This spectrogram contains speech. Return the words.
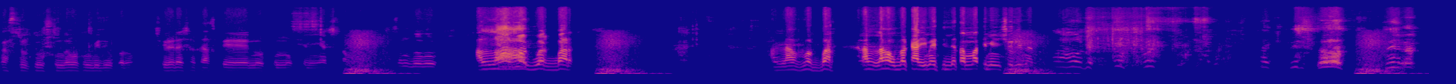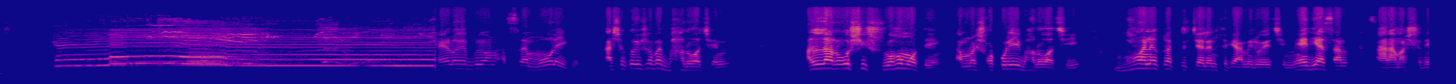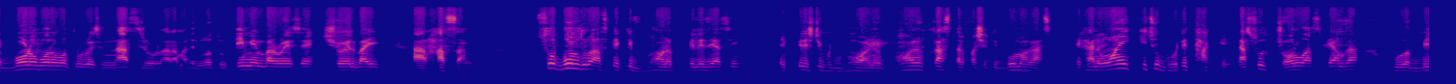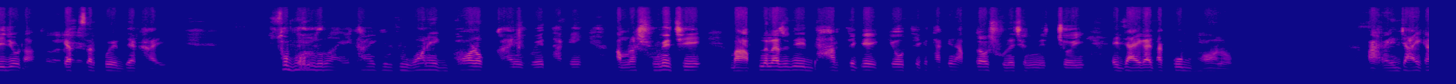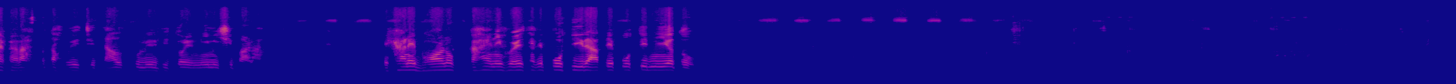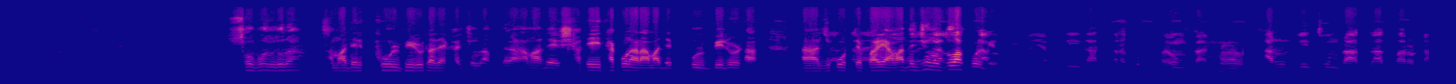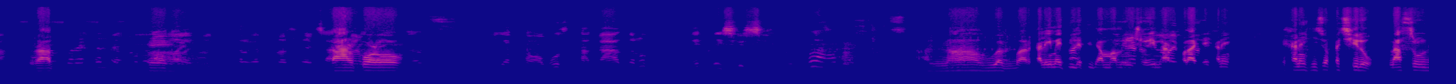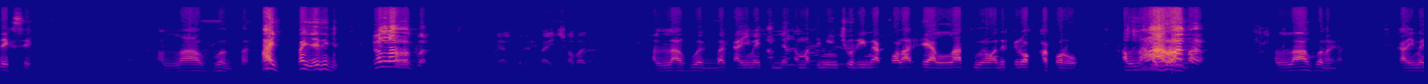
নাসরুল তুমি সুন্দর মতন ভিডিও করো। ছেলেটার সাথে আজকে নতুন লোককে নিয়ে আসলাম। আল্লাহ আকবার। আল্লাহ আকবার। আল্লাহ আকবার। তিল্লে মিন শরীমা হ্যালো এভরিওয়ান আসসালামু আলাইকুম। আশা করি সবাই ভালো আছেন। আল্লাহর অশিস রহমতে আমরা সকলেই ভালো আছি। ভয়ানক রাত্রি চ্যানেল থেকে আমি রয়েছি মেহেদি হাসান, আর আমার সাথে বড় বড় মতন রয়েছে নাসিরুল, আর আমাদের নতুন টিম মেম্বার রয়েছে সোহেল ভাই আর হাসান। সো বন্ধুরা, আজকে একটি ভয়ানক প্লেজে আছি। এই প্লেসটি খুব ভয়ানক ভয়ানক রাস্তার পাশে একটি গোমা গাছ। এখানে অনেক কিছু ঘটে থাকে। নাসুল চলো আজকে আমরা পুরো ভিডিওটা ক্যাপচার করে দেখাই। সো বন্ধুরা, এখানে কিন্তু অনেক ভয়ানক কাহিনী হয়ে থাকে। আমরা শুনেছি, বা আপনারা যদি ধার থেকে কেউ থেকে থাকেন, আপনারাও শুনেছেন নিশ্চয়ই। এই জায়গাটা খুব ভয়ানক। আর এই জায়গাটা, রাস্তাটা হয়েছে তালতুলির ভিতরে নিমিশি পাড়া। এখানে ভয়ানক কাহিনী হয়ে থাকে প্রতি রাতে, প্রতিনিয়ত। সো বন্ধুরা, আমাদের ফুল ভিডিওটা দেখার জন্য আপনারা আমাদের সাথেই থাকুন আর আমাদের ফুল ভিডিওটা করতে পারি, আমাদের জন্য দোয়া করবেন। আপনি খুব ভয়ঙ্কর। হ্যাঁ। আরও নির্ঝুম রাত রাত বারোটা। রাত হ্যাঁ, হয়, তারপরও কি একটা অবস্থা গা যেন দেখলেই শিরশির করে দেয়। আল্লাহু আকবার। কালিমাই মিন খলাক এখানে এখানে কিছু একটা ছিল নাসরুল দেখছে। আল্লাহু আকবার। ভাই ভাই এদিকে। আল্লাহু আকবার। খেয়াল করেন ভাই সবাই আল্লাহু আকবার। কালিমাই তিল্লাতি জাম্মা মিন শরীমা খলাক হে আল্লাহ তুমি আমাদেরকে রক্ষা করো। আল্লাহু আল্লাহু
